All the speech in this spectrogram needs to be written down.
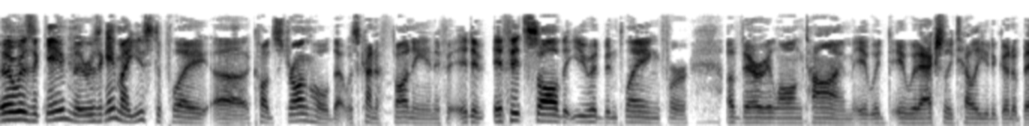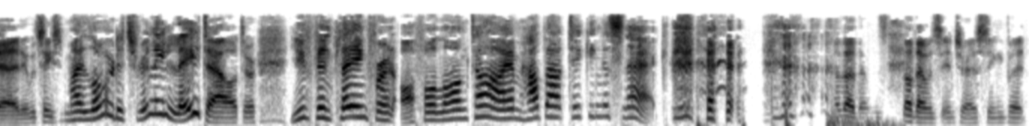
There was a game. There was a game I used to play uh, called Stronghold that was kind of funny, and if it if it saw that you had been playing for a very long time, it would it would actually tell you to go to bed. It would say, "My lord, it's really late out," or "You've been playing for an awful long time. How about taking a snack?" I thought that was thought that was interesting. But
